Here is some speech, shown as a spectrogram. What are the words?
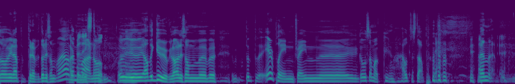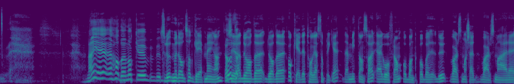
så ville jeg prøvd å liksom ja, det må være noe? Og, Jeg hadde googla liksom 'Airplane train goes amok. How to stop'. men Nei, jeg, jeg hadde nok uh, Så du, men du hadde tatt grep med en gang? Ja, det du hadde, du hadde Ok, det toget jeg stopper ikke. Det er mitt ansvar. Jeg går fram og banker på. Bare, du, hva er det som har skjedd? Hva er det som er uh,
